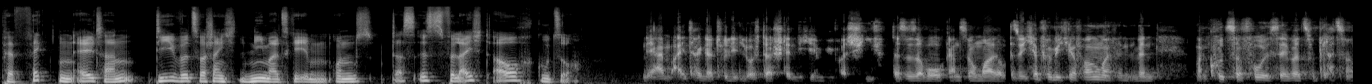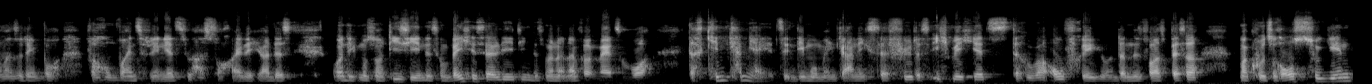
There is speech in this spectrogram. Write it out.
perfekten Eltern, die wird es wahrscheinlich niemals geben. Und das ist vielleicht auch gut so. Ja, im Alltag natürlich läuft da ständig irgendwie was schief. Das ist aber auch ganz normal. Also ich habe für mich die Erfahrung gemacht, wenn, wenn man kurz davor ist, selber zu platzen, weil man so denkt, boah, warum weinst du denn jetzt? Du hast doch eigentlich alles. Und ich muss noch dies, jenes und welches erledigen, dass man dann einfach merkt, so, boah, das Kind kann ja jetzt in dem Moment gar nichts dafür, dass ich mich jetzt darüber aufrege. Und dann war es besser, mal kurz rauszugehen,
